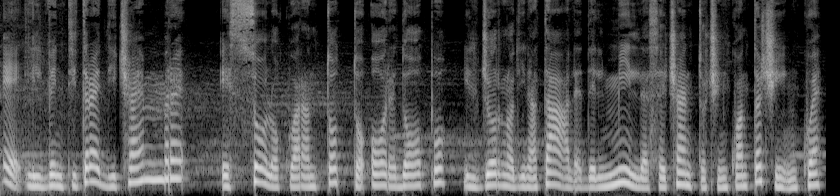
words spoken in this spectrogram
E il 23 dicembre e solo 48 ore dopo, il giorno di Natale del 1655,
